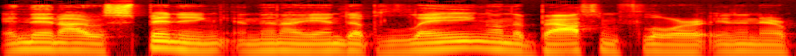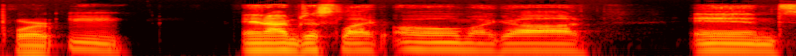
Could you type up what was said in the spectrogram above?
And then I was spinning, and then I end up laying on the bathroom floor in an airport, Mm. And I'm just like, oh my god. And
